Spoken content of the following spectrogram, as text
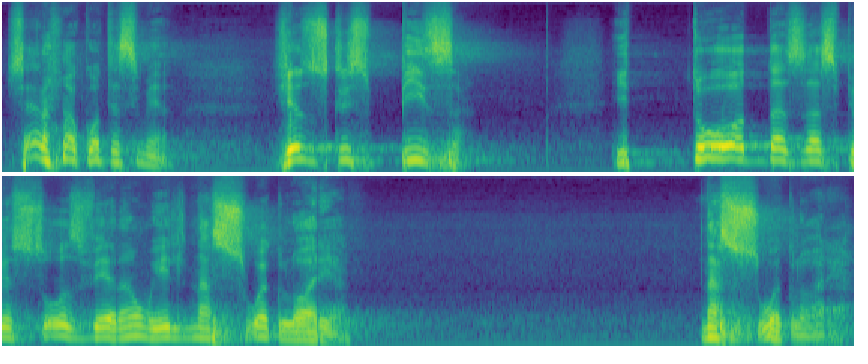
Será um acontecimento. Jesus Cristo pisa e todas as pessoas verão ele na sua glória. Na sua glória,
